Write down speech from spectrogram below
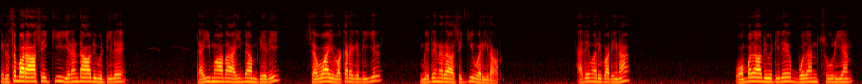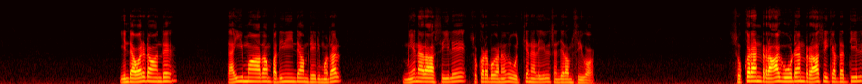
ரிஷபராசிக்கு இரண்டாவது வீட்டிலே தை மாதம் ஐந்தாம் தேதி செவ்வாய் வக்கரகதியில் மிதுன ராசிக்கு வருகிறார். அதே மாதிரி பார்த்திங்கன்னா ஒன்பதாவது வீட்டிலே புதன் சூரியன் இந்த வருடம் வந்து தை மாதம் பதினைந்தாம் தேதி முதல் மீனராசியிலே சுக்கரபகவான் வந்து உச்ச நிலையில் சஞ்சலம் செய்வார். சுக்கரன் ராகுவுடன் ராசி கட்டத்தில்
